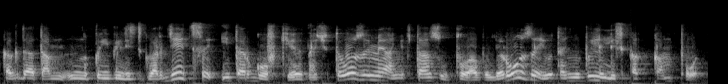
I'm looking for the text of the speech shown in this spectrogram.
когда там появились гвардейцы и торговки, значит, розами, они в тазу плавали розы, и вот они вылились как компот.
